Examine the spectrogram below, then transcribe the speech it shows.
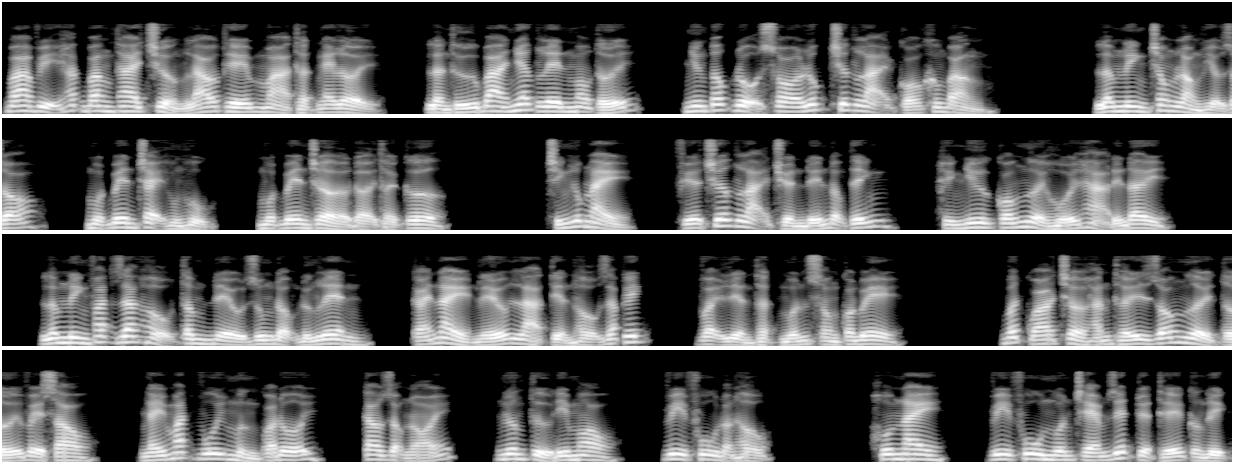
ba vị hắc băng thai trưởng lão thế mà thật nghe lời, lần thứ ba nhấc lên mau tới, nhưng tốc độ so lúc trước lại có không bằng. Lâm ninh trong lòng hiểu rõ, một bên chạy hùng hục, một bên chờ đợi thời cơ. Chính lúc này, phía trước lại truyền đến động tĩnh, hình như có người hối hả đến đây lâm ninh phát giác hậu tâm đều rung động đứng lên, cái này nếu là tiền hậu giáp kích, vậy liền thật muốn xong con bê. Bất quá chờ hắn thấy rõ người tới về sau, nháy mắt vui mừng quá đỗi, cao giọng nói, nương tử đi mau, vi phu đoàn hậu. Hôm nay, vi phu muốn chém giết tuyệt thế cường địch,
